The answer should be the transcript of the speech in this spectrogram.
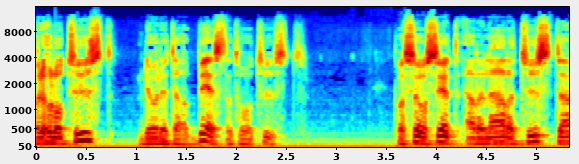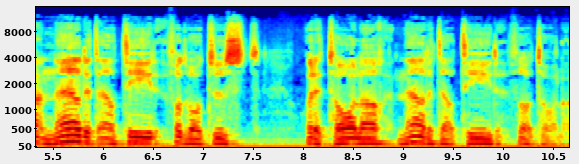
Och de håller tyst då det är bäst att vara tyst. På så sätt är de lärda tysta när det är tid för att vara tyst och de talar när det är tid för att tala.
